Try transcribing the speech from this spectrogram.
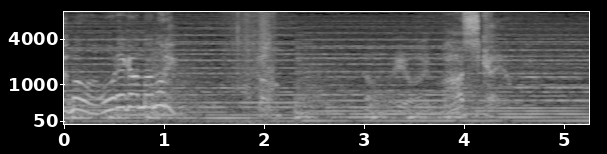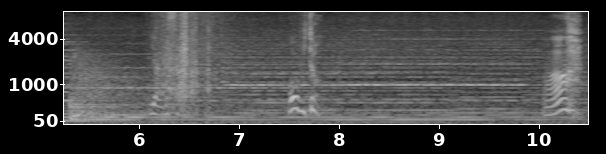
仲間は俺が守る。おいおいマジかよ。やるさ。オビト。ンああ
